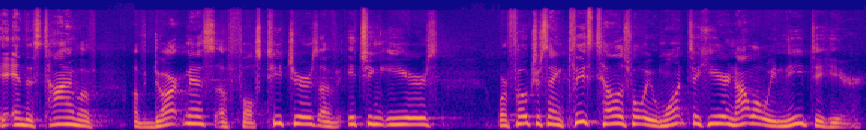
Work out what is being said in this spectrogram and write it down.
in this time of, of darkness, of false teachers, of itching ears, where folks are saying, please tell us what we want to hear, not what we need to hear.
